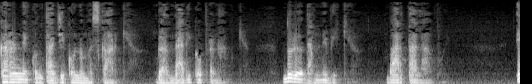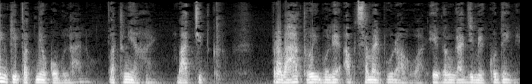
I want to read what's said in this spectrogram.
करण ने कुंता जी को नमस्कार किया, गांधारी को प्रणाम किया, दुर्योधन ने भी किया, वार्तालाप हुई। इनकी पत्नियों को बुला लो, पत्नियाँ आई, बातचीत करो। प्रभात हुई, बोले, अब समय पूरा हुआ, ये गंगा जी में कूदेंगे।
